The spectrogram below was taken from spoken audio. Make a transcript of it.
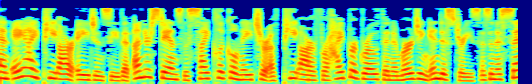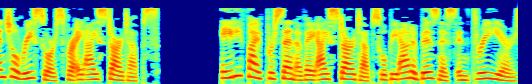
An AI PR agency that understands the cyclical nature of PR for hypergrowth and emerging industries is an essential resource for AI startups. 85% of AI startups will be out of business in three years.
